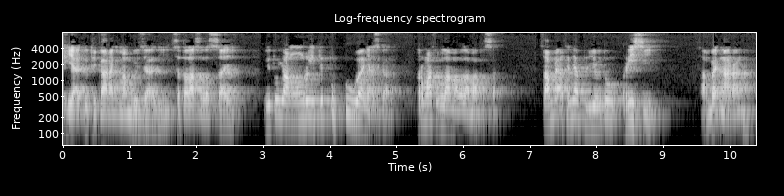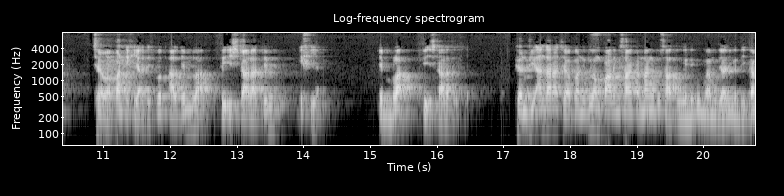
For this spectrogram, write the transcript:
Ihya itu dikarang Imam Ghazali setelah selesai itu yang ngeritik itu banyak sekali. Termasuk ulama-ulama besar. Sampai akhirnya beliau itu risi. Sampai ngarang jawaban Ihya disebut Al Imla fi Iskaratil Ihya. Imla fi Iskaratil Ihya. Dan di antara jawaban itu yang paling saya kenang itu satu ini, Imam Ghazali ngendikan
